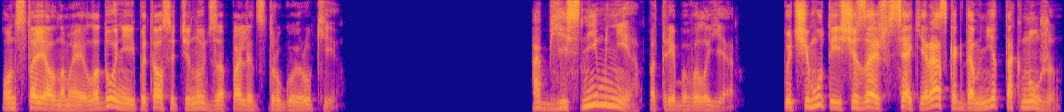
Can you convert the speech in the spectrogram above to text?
Он стоял на моей ладони и пытался тянуть за палец другой руки. «Объясни мне», — потребовала я, — «почему ты исчезаешь всякий раз, когда мне так нужен?»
